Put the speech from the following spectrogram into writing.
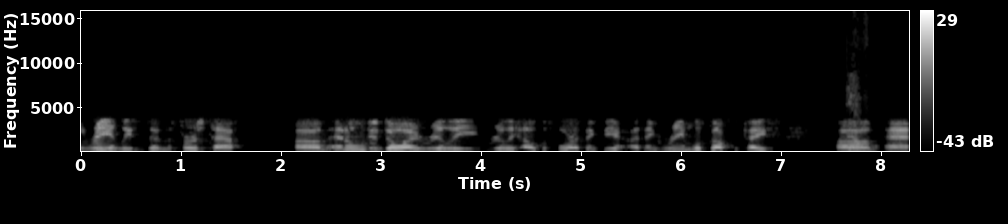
three, at least in the first half, um, and only Odoi really really held the fort. I think the I think Ream looked off the pace, um, yeah. and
